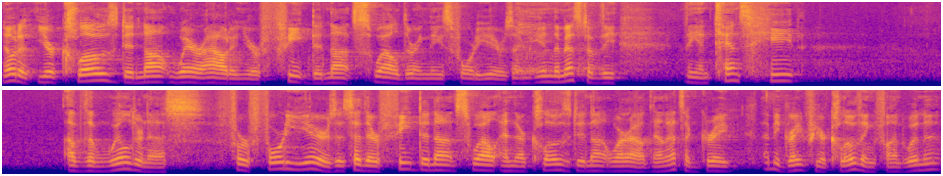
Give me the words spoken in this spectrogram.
Notice your clothes did not wear out and your feet did not swell during these 40 years. And in the midst of the, the intense heat of the wilderness, for 40 years, it said their feet did not swell and their clothes did not wear out. Now, that's a great, that'd be great for your clothing fund, wouldn't it?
